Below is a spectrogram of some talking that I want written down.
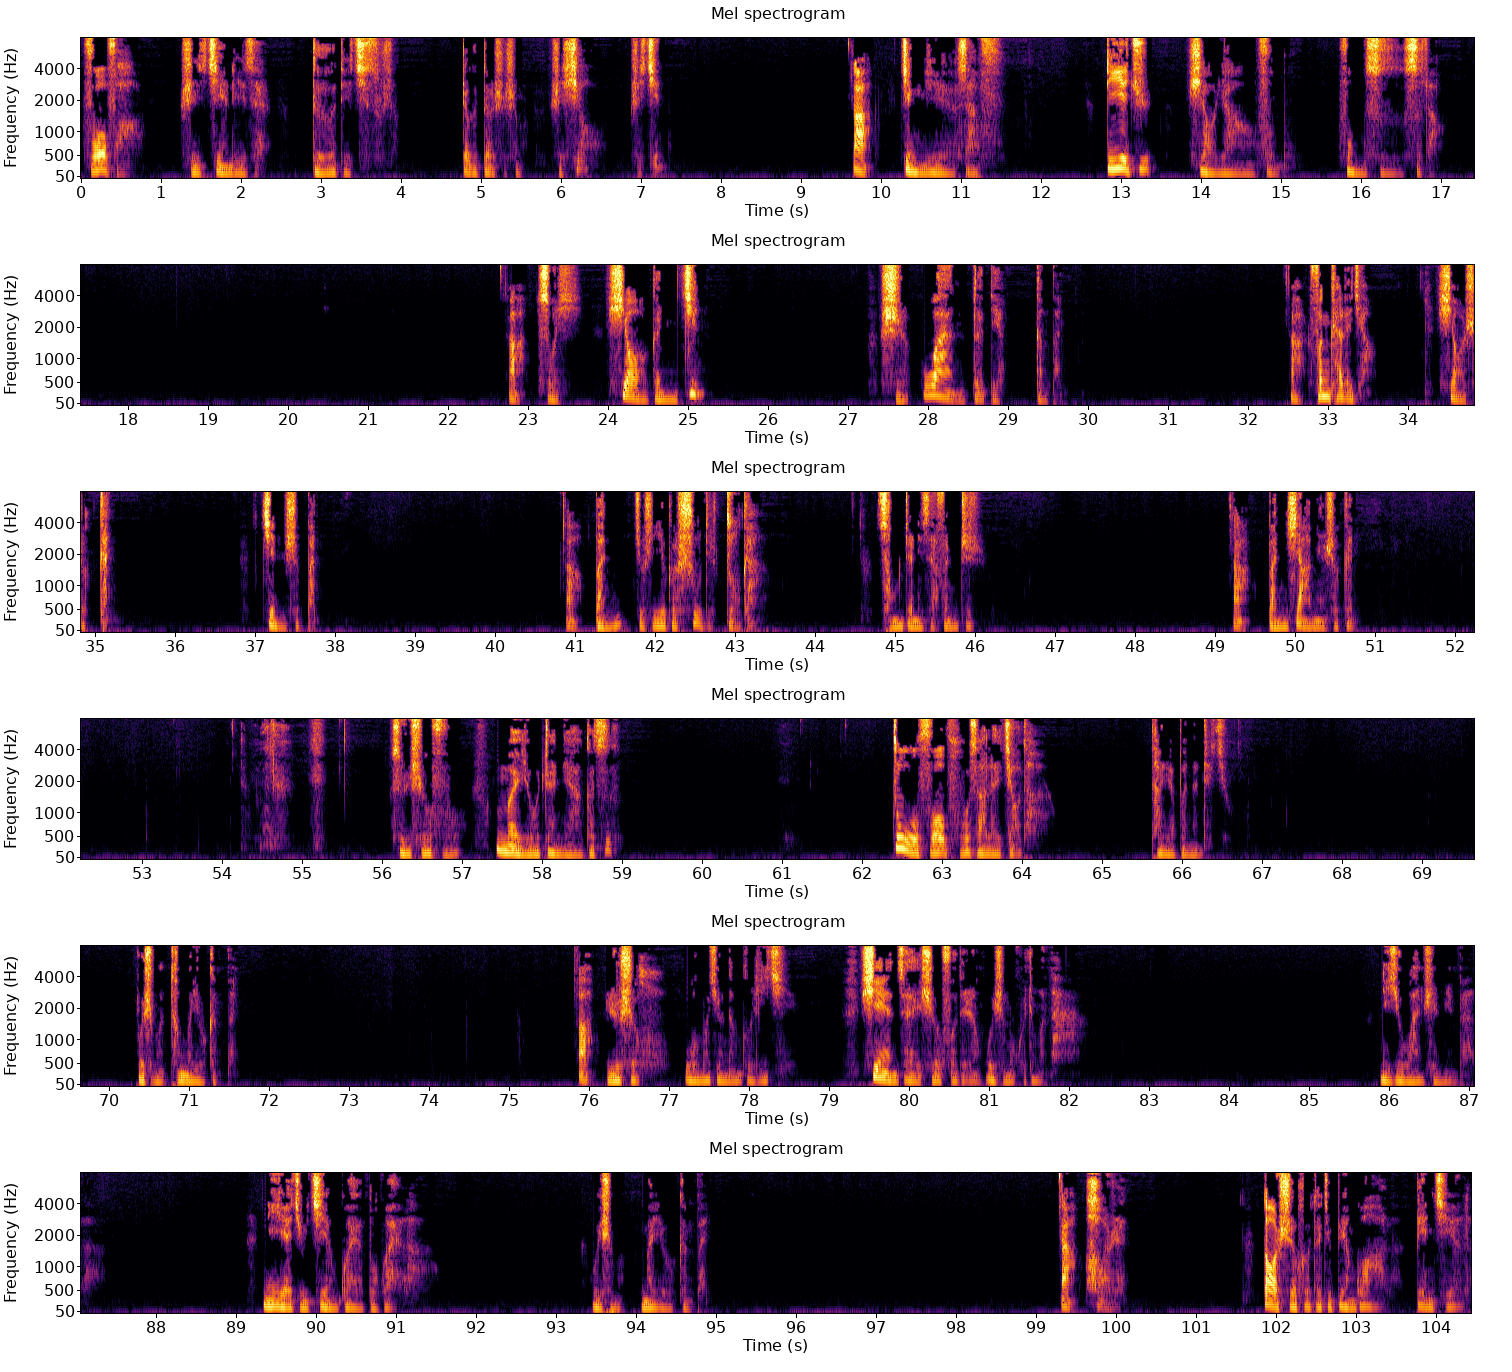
佛法是建立在德的基础上。这个德是什么？是孝，是敬。啊，敬业三福。第一句，孝养父母，奉事师长。啊，所以孝跟敬是万德的根本。啊，分开来讲，孝是根，敬是本。啊，本就是一个树的主干，从这里再分支。啊，本下面是根。所以学佛没有这两个字，诸佛菩萨来教他，他也不能成就。为什么？他没有根本啊！于是乎，我们就能够理解，现在学佛的人为什么会这么难。你就完全明白了，你也就见怪不怪了。为什么没有根本？啊，好人，到时候他就变卦了，变节了。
